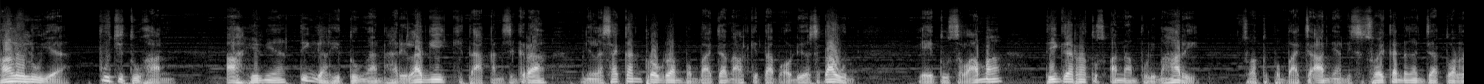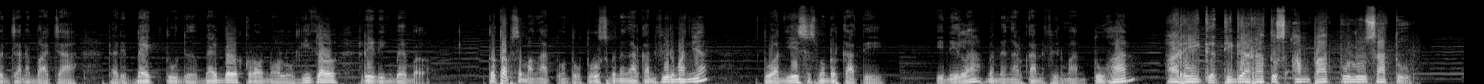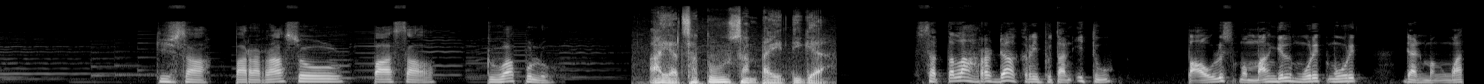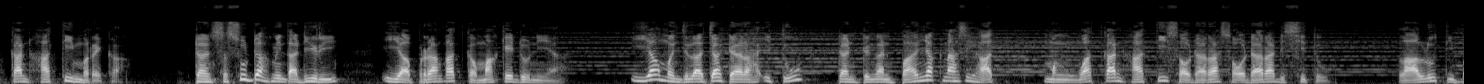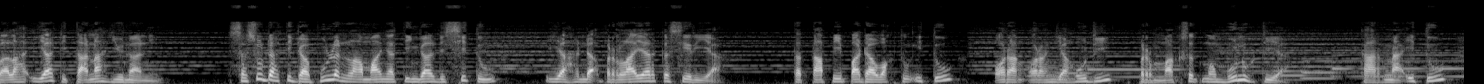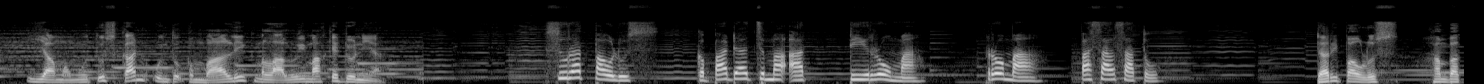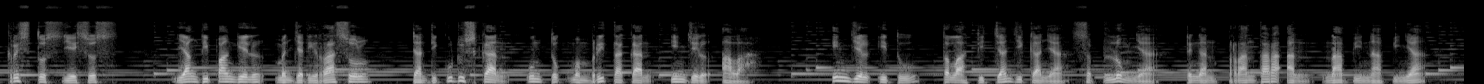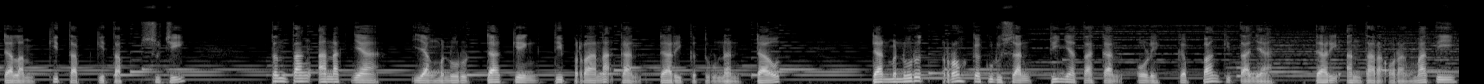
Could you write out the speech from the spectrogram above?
Haleluya, puji Tuhan. Akhirnya tinggal hitungan hari lagi kita akan segera menyelesaikan program pembacaan Alkitab audio setahun, yaitu selama 365 hari, suatu pembacaan yang disesuaikan dengan jadwal rencana baca dari Back to the Bible Chronological Reading Bible. Tetap semangat untuk terus mendengarkan firman-Nya. Tuhan Yesus memberkati. Inilah mendengarkan firman Tuhan hari ke-341. Kisah para Rasul pasal 20 Ayat 1 sampai 3. Setelah reda keributan itu, Paulus memanggil murid-murid dan menguatkan hati mereka. Dan sesudah minta diri, ia berangkat ke Makedonia. Ia menjelajah daerah itu dan dengan banyak nasihat menguatkan hati saudara-saudara di situ. Lalu tibalah ia di tanah Yunani Sesudah tiga bulan lamanya tinggal di situ, ia hendak berlayar ke Syria. Tetapi pada waktu itu, orang-orang Yahudi bermaksud membunuh dia. Karena itu, ia memutuskan untuk kembali melalui Makedonia. Surat Paulus kepada jemaat di Roma. Roma pasal 1. Dari Paulus, hamba Kristus Yesus, yang dipanggil menjadi rasul dan dikuduskan untuk memberitakan Injil Allah. Injil itu telah dijanjikannya sebelumnya dengan perantaraan nabi-nabinya dalam kitab-kitab suci tentang anaknya yang menurut daging diperanakkan dari keturunan Daud dan menurut roh kekudusan dinyatakan oleh kebangkitannya dari antara orang mati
